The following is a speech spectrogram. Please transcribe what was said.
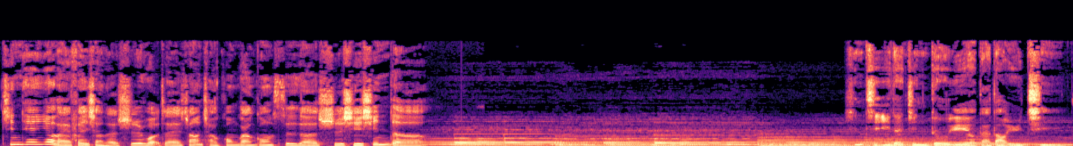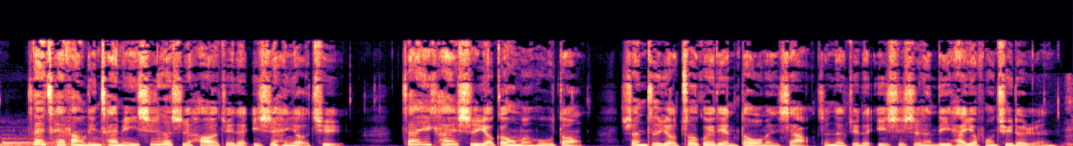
今天要来分享的是我在张桥公关公司的实习心得。星期一的进度也有达到预期。在采访林才明医师的时候，觉得医师很有趣，在一开始有跟我们互动。甚至有做鬼脸逗我们笑，真的觉得医师是很厉害又风趣的人。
